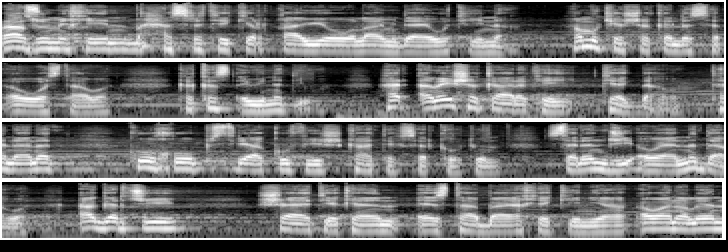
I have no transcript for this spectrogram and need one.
رازومیخین بە حەسرەتێکی رقاویەوە وەڵامی دایە وتی نا، هەموو کێشەکە لە سەر ئەوە وەستاوە کە کەس ئەوی نەدیوە، هەر ئەمەیشە کارەکەی تێک داوە، تەنانەت کوخ و پستریاکوفیش کاتێک سەرکەوتوون سەرنجی ئەوەیان نەداوە، ئەگەرچی. شایەتیەکان ئێستا بایەخێکی نیە ئەوان ئەڵێن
